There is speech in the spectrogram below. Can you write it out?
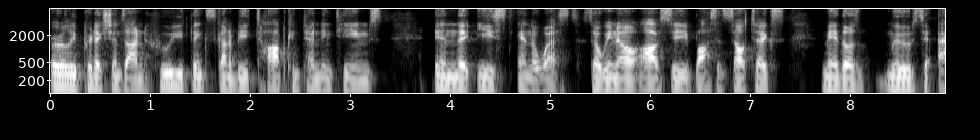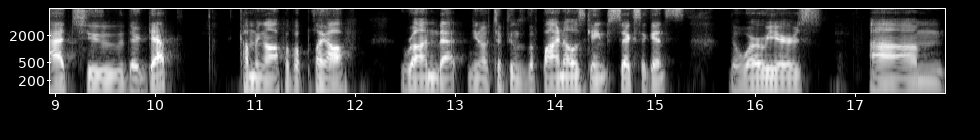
early predictions on who you think is going to be top contending teams in the East and the West. So we know obviously Boston Celtics made those moves to add to their depth, coming off of a playoff run that you know took them to the finals, Game Six against the Warriors. Um,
